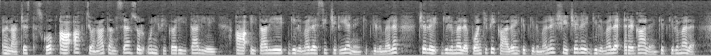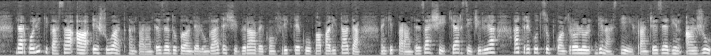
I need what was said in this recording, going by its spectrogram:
În acest scop a acționat în sensul unificării Italiei, a Italiei ghilimele siciliene, închid ghilimele, celei ghilimele pontificale, închid ghilimele, și celei ghilimele regale, închid ghilimele. Dar politica sa a eșuat, în paranteză, după îndelungate și grave conflicte cu papalitatea, închid paranteza, și chiar Sicilia a trecut sub controlul dinastiei franceze din Anjou,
